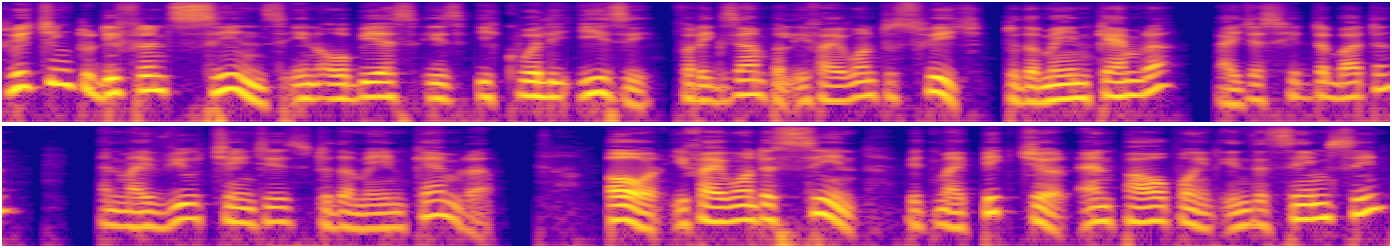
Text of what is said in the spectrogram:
Switching to different scenes in OBS is equally easy. For example, if I want to switch to the main camera, I just hit the button and my view changes to the main camera. Or if I want a scene with my picture and PowerPoint in the same scene,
